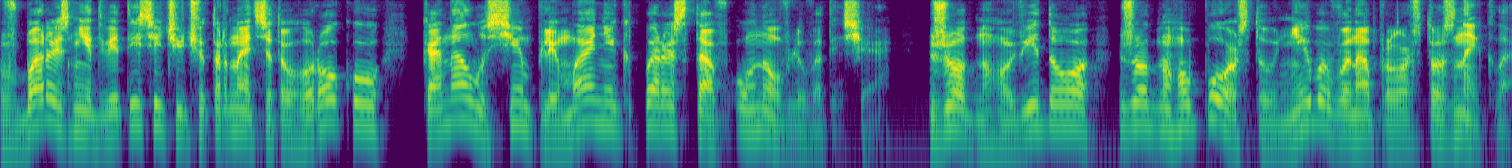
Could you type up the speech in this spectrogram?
В березні 2014 року канал Simply Manic перестав оновлюватися. Жодного відео, жодного посту, ніби вона просто зникла.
